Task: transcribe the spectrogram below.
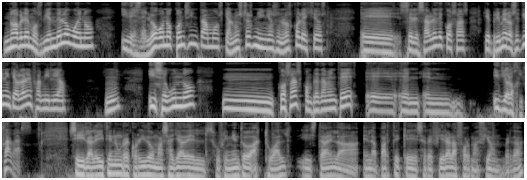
no hablemos bien de lo bueno y desde luego no consintamos que a nuestros niños en los colegios eh, se les hable de cosas que primero se tienen que hablar en familia y segundo mm, cosas completamente eh, en ideologizadas. Sí, la ley tiene un recorrido más allá del sufrimiento actual y está en la, en la parte que se refiere a la formación, ¿verdad?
